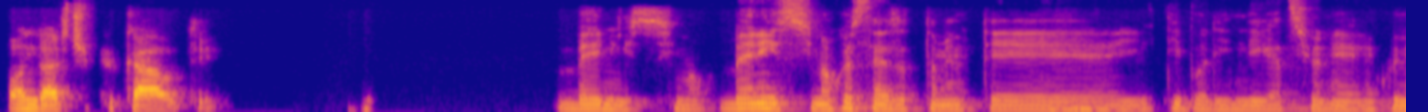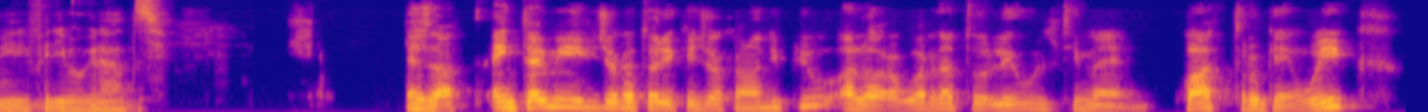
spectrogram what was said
O andarci più cauti. Benissimo, benissimo, questo è esattamente il tipo di indicazione a cui mi riferivo, grazie. Esatto, e in termini di giocatori che giocano di più, allora ho guardato le ultime 4 game week,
